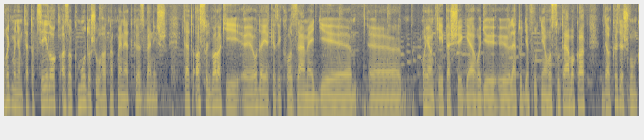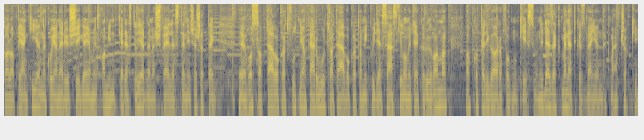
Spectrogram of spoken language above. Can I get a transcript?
hogy mondjam, tehát a célok azok módosulhatnak menet közben is. Tehát az, hogy valaki odaérkezik hozzám egy olyan képességgel, hogy ő, ő le tudja futni a hosszú távokat, de a közös munka alapján kijönnek olyan erősségei, amin, amin keresztül érdemes fejleszteni, és esetleg hosszabb távokat futni, akár ultratávokat, amik ugye 100 km körül vannak, akkor pedig arra fogunk készülni. De ezek menet közben jönnek már csak ki.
